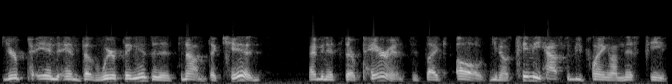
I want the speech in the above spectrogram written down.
your and and the weird thing is that it's not the kids. I mean, it's their parents. It's like, oh, you know, Timmy has to be playing on this team.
